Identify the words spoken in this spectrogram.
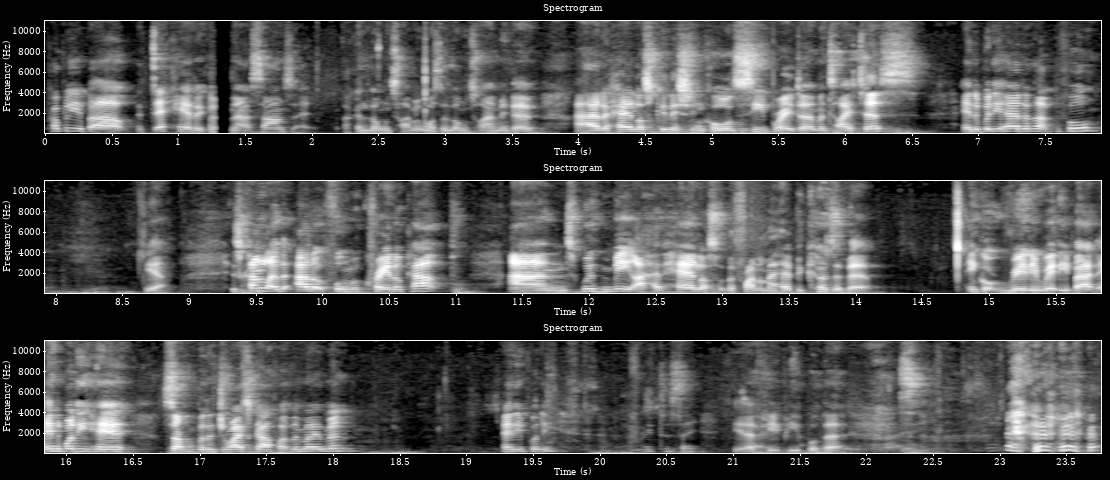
probably about a decade ago now. It sounds like a long time. It was a long time ago. I had a hair loss condition called seborrheic dermatitis. Anybody heard of that before? Yeah. It's kind of like the adult form of cradle cap. And with me, I had hair loss at the front of my head because of it. It got really, really bad. Anybody here suffering with a dry scalp at the moment? Anybody? Afraid to say? Yeah, a few people there.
